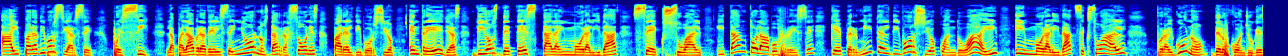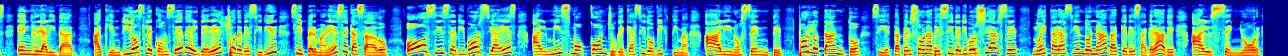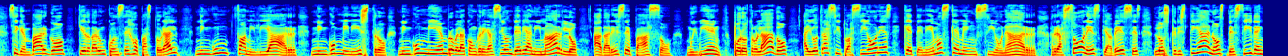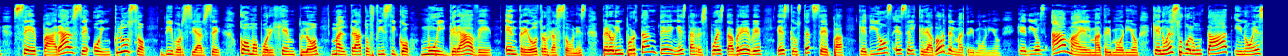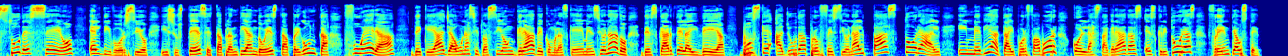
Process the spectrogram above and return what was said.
Hay para divorciarse? Pues sí, la palabra del Señor nos da razones para el divorcio. Entre ellas, Dios detesta la inmoralidad sexual y tanto la aborrece que permite el divorcio cuando hay inmoralidad sexual por alguno de los cónyuges. En realidad, a quien Dios le concede el derecho de decidir si permanece casado o si se divorcia es al mismo cónyuge que ha sido víctima, al inocente. Por lo tanto, si esta persona decide divorciarse, no estará haciendo nada que desagrade al Señor. Sin embargo, quiero dar un consejo pastoral. Ningún familiar, ningún ministro, ningún miembro de la congregación debe animarlo a dar ese paso. Muy bien. Por otro lado, hay otras situaciones que tenemos que mencionar, razones que a veces los cristianos deciden separarse o incluso divorciarse, como por ejemplo maltrato físico muy grave, entre otras razones. Pero lo importante en esta respuesta breve es que usted sepa que Dios es el creador del matrimonio, que Dios ama el matrimonio, que no es su voluntad y no es su deseo el divorcio. Y si usted se está planteando esta pregunta fuera de que haya una situación grave como las que he mencionado, descarte la idea, busque ayuda profesional pastoral inmediata y por favor con las sagradas escrituras frente a usted.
